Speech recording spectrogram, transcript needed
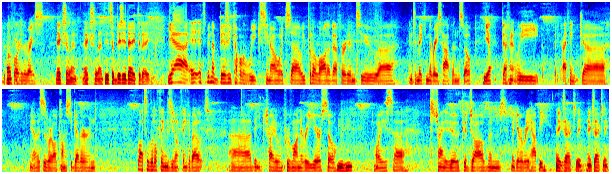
Looking Okay. forward to the race. Excellent, excellent. It's a busy day today. Yeah, it, it's been a busy couple of weeks. You know, it's uh, we put a lot of effort into uh, into making the race happen. So Yep. definitely, I think uh, you know this is where it all comes together, and lots of little things you don't think about uh, that you try to improve on every year. So always uh, just trying to do a good job and make everybody happy. Exactly, exactly.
